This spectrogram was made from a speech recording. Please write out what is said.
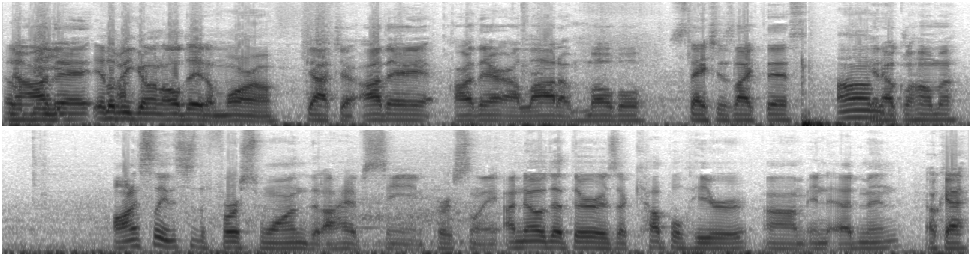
It'll, Now, be, there- it'll be going all day tomorrow. Gotcha. Are there are there a lot of mobile stations like this Um, in Oklahoma? Honestly, this is the first one that I have seen personally. I know that there is a couple here um, in Edmond, Okay.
